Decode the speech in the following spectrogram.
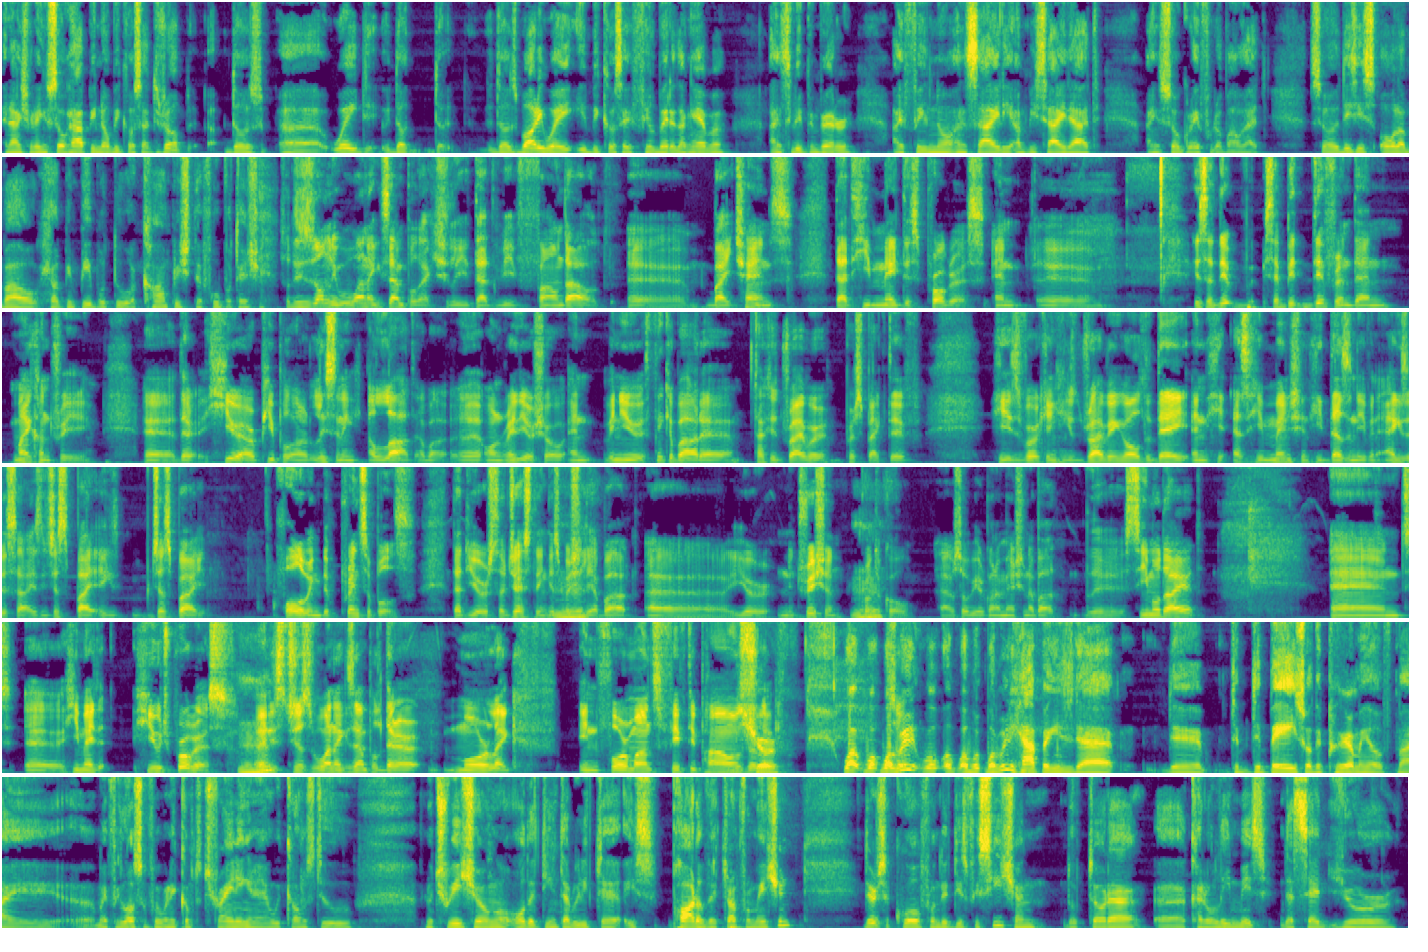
And actually, I'm so happy not because I dropped those uh, weight, the, the, those body weight, is because I feel better than ever. I'm sleeping better. I feel no anxiety. And beside that, I'm so grateful about that. So this is all about helping people to accomplish the full potential. So this is only one example, actually, that we found out uh, by chance that he made this progress, and uh, it's a it's a bit different than my country. Uh, there here are people are listening a lot about uh, on radio show, and when you think about a taxi driver perspective, he's working he's driving all the day and he, as he mentioned he doesn't even exercise. Just by ex- just by following the principles that you're suggesting especially about uh, your nutrition protocol. Uh, so we are going to mention about the simo diet. And uh, he made huge progress. And it's just one example there are more like in four months 50 pounds or Sure. like- What what, what So- really what, what, what really happened is that the the, the base or the pyramid of my uh, my philosophy when it comes to training and when it comes to nutrition or all the things that really ta- is part of the transformation. There's a quote from the this physician, Doctora uh, Caroline Myss, that said your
